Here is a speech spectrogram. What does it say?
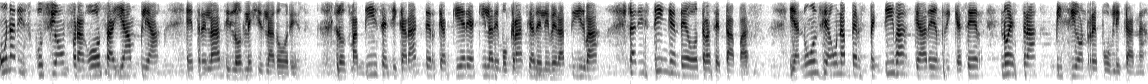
una discusión fragosa y amplia entre las y los legisladores. Los matices y carácter que adquiere aquí la democracia deliberativa la distinguen de otras etapas y anuncia una perspectiva que ha de enriquecer nuestra visión republicana.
